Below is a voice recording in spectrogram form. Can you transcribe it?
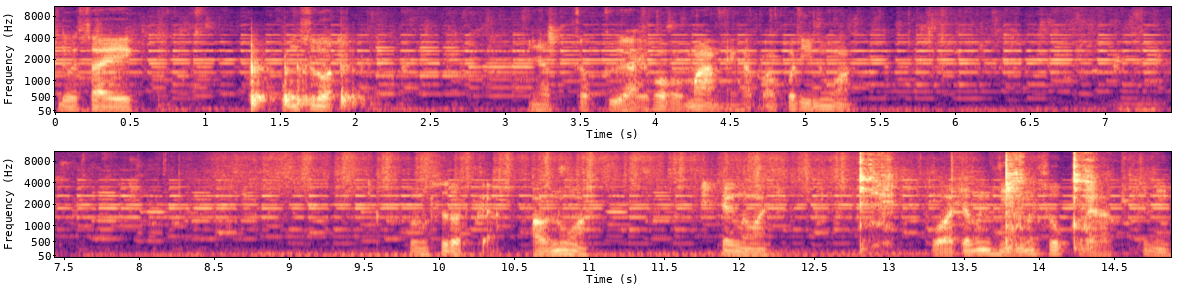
เดี๋ยวใส่ผงสลดนี่ครับกับเกลือให้พอประมาณนะครับเอาพอดีนัวผงสลดกับเอานัวเล็กน้อย หัวจะมันเห็นมันซุกเลยครับที่นี่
